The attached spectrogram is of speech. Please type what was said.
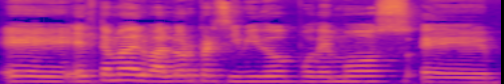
eh, el tema del valor percibido podemos eh,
